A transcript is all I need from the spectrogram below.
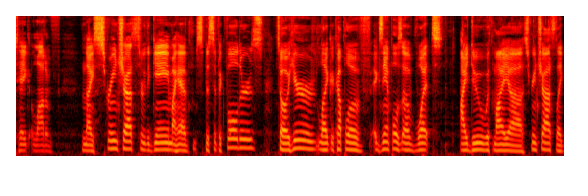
take a lot of nice screenshots through the game. I have specific folders. So here are like a couple of examples of what I do with my uh, screenshots, like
